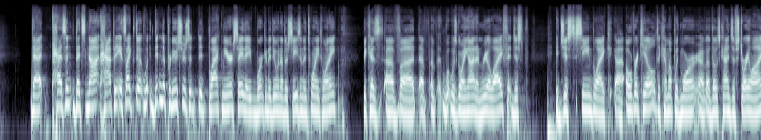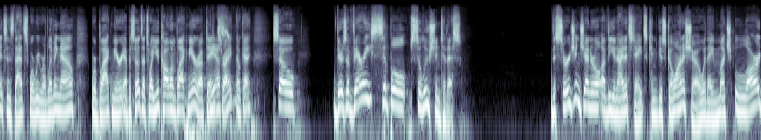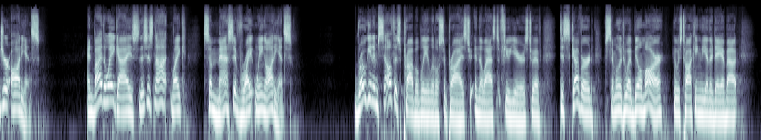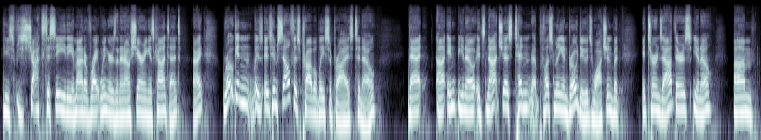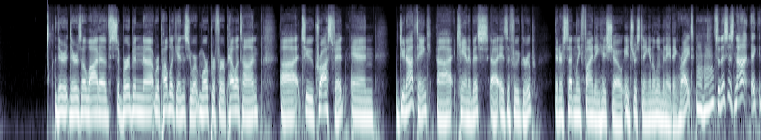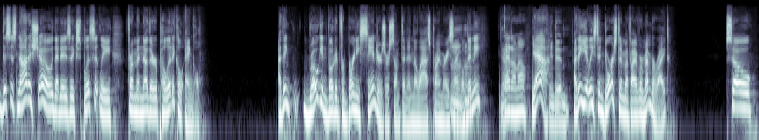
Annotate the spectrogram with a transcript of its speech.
that hasn't that's not happening. It's like the didn't the producers at, at Black Mirror say they weren't going to do another season in 2020 because of, uh, of, of, what was going on in real life. It just it just seemed like uh, overkill to come up with more of, of those kinds of storylines since that's where we were living now. We're Black Mirror episodes. That's why you call them Black Mirror updates, yes. right? Okay. So there's a very simple solution to this the Surgeon General of the United States can just go on a show with a much larger audience. And by the way, guys, this is not like some massive right wing audience. Rogan himself is probably a little surprised in the last few years to have discovered, similar to a Bill Maher, who was talking the other day about he's shocked to see the amount of right wingers that are now sharing his content. All right. Rogan is, is himself is probably surprised to know that uh, in you know it's not just 10 plus million bro dudes watching, but it turns out there's you know um, there there's a lot of suburban uh, Republicans who are more prefer Peloton uh, to CrossFit and do not think uh, cannabis uh, is a food group that are suddenly finding his show interesting and illuminating, right? Mm-hmm. So this is not this is not a show that is explicitly from another political angle. I think Rogan voted for Bernie Sanders or something in the last primary cycle, Mhm. didn't he? Yeah. I don't know. Yeah. He did. I think he at least endorsed him if I remember right. So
